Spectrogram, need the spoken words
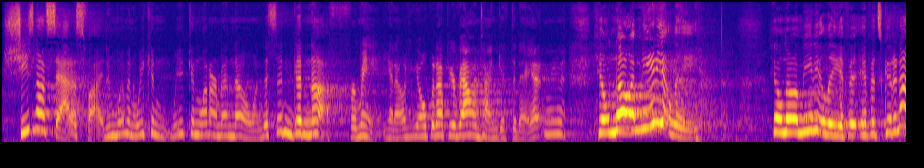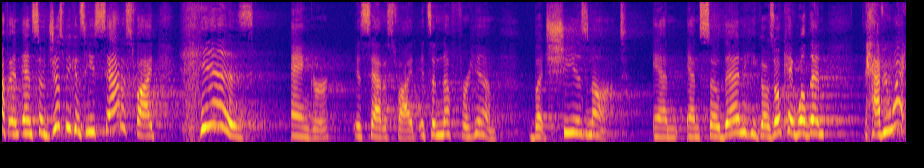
she's not satisfied. And women, we can, we can let our men know, and this isn't good enough for me. You know, if you open up your Valentine gift today, he'll know immediately. He'll know immediately if, it, if it's good enough. And, and so just because he's satisfied, his anger is satisfied. It's enough for him. But she is not. And, and so then he goes, okay, well then, have your way.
